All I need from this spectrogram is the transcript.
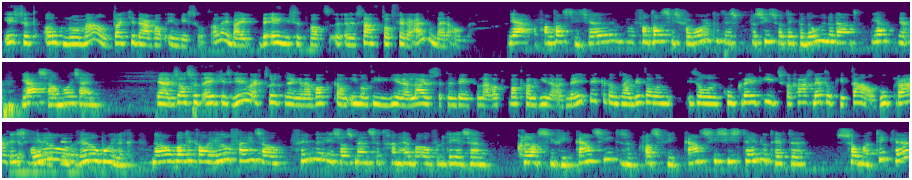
is het ook normaal dat je daar wat in wisselt. Alleen bij de een is het wat, eh, eh, slaat het wat verder uit dan bij de ander. ja fantastisch. Ja, fantastisch verwoord. Dat is precies wat ik bedoel, inderdaad. Ja, Ja. ja zou mooi zijn. Ja, dus als we het eventjes heel erg terugbrengen naar wat kan iemand die hier naar luistert en denkt van nou, wat, wat kan ik hier nou uit meepikken, dan zou dit al een, is al een concreet iets van ga eens letten op je taal. Hoe praat je Het is heel, heel moeilijk. Nou, wat ik al heel fijn zou vinden, is als mensen het gaan hebben over de DSM-classificatie. Het is een klassificatiesysteem, dat heeft de somatiek, hè?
